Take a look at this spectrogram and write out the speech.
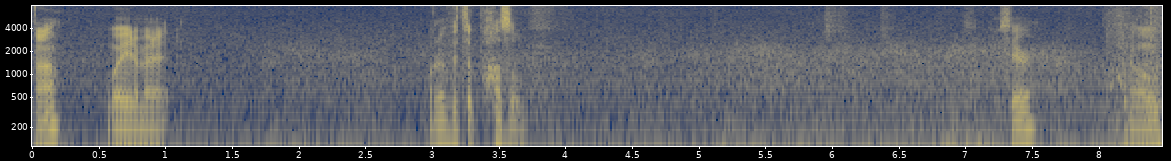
Huh? Wait a minute. What if it's a puzzle? Is there? No.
